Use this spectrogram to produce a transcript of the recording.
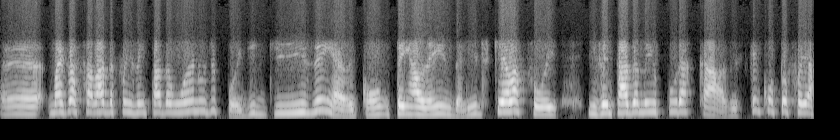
Uh, mas a salada foi inventada um ano depois. E dizem, é, tem a lenda ali, de que ela foi inventada meio por acaso. Quem contou foi a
